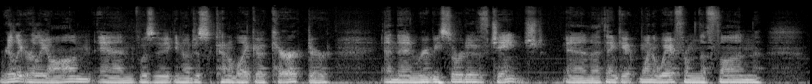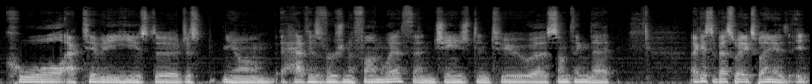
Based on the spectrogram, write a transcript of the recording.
really early on and was a, you know just kind of like a character, and then Ruby sort of changed, and I think it went away from the fun cool activity he used to just you know have his version of fun with and changed into uh, something that I guess the best way to explain it is it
